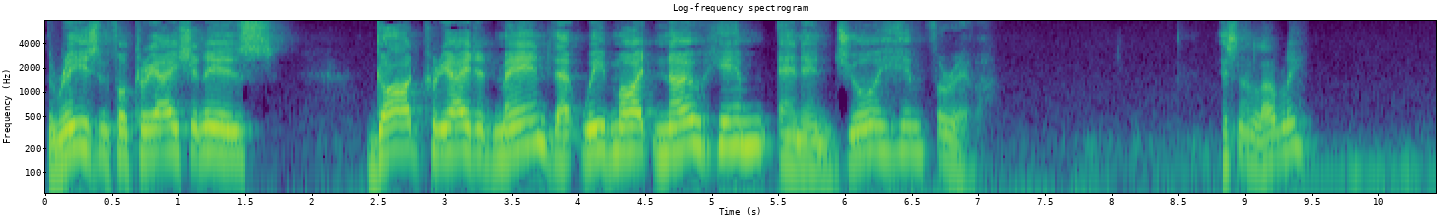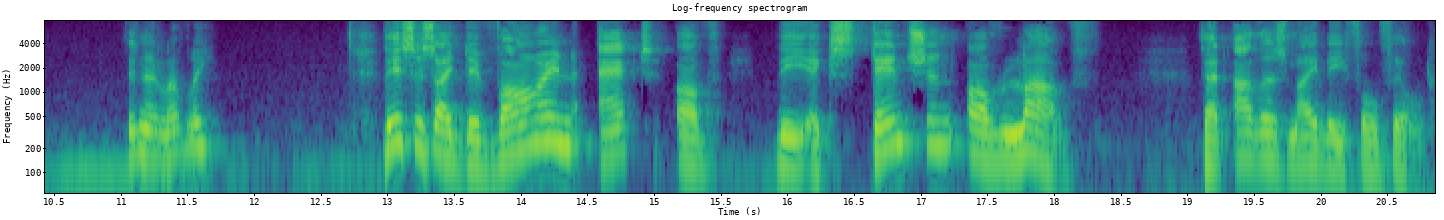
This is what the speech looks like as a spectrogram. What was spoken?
the reason for creation is God created man that we might know him and enjoy him forever. Isn't it lovely? Isn't it lovely? This is a divine act of the extension of love that others may be fulfilled.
